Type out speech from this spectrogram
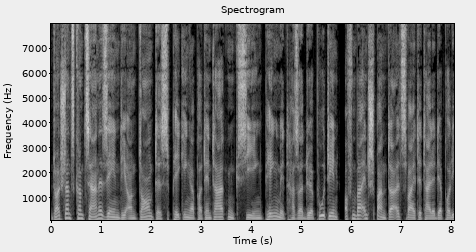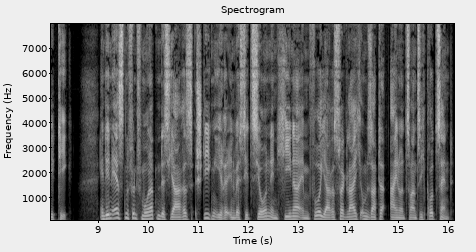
Deutschlands Konzerne sehen die Entente des Pekinger Potentaten Xi Jinping mit Hasardeur Putin offenbar entspannter als weite Teile der Politik. In den ersten fünf Monaten des Jahres stiegen ihre Investitionen in China im Vorjahresvergleich um satte 21 Prozent.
